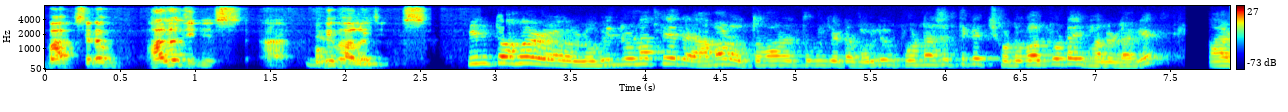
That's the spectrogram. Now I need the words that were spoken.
বাহ সেটা ভালো জিনিস খুবই ভালো জিনিস। কিন্তু আমার রবীন্দ্রনাথের আমারও তোমার তুমি যেটা বললে উপন্যাসের থেকে ছোট গল্পটাই ভালো লাগে। আর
